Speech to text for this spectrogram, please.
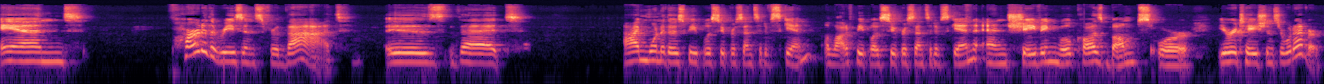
and part of the reasons for that is that I'm one of those people with super sensitive skin. A lot of people have super sensitive skin, and shaving will cause bumps or irritations or whatever.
